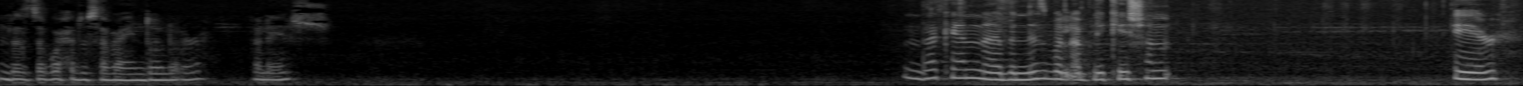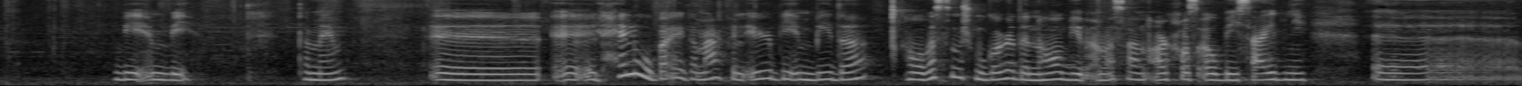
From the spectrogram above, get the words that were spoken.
بس بواحد وسبعين دولار. بلاش. ده كان بالنسبة لل application Airbnb تمام. آه آه الحلو بقى يا جماعة في ال Airbnb ده هو بس مش مجرد إن هو بيبقى مثلا أرخص أو بيساعدني آه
